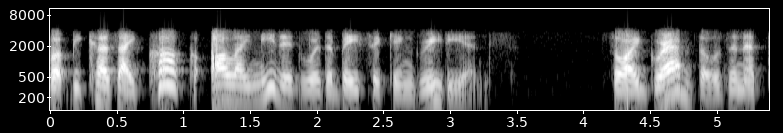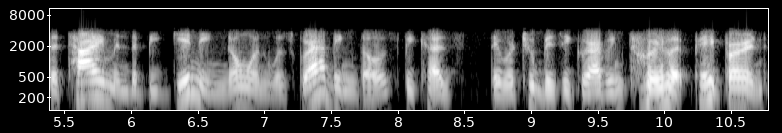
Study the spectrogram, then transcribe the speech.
But because I cook, all I needed were the basic ingredients. So I grabbed those, and at the time in the beginning, no one was grabbing those because they were too busy grabbing toilet paper and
